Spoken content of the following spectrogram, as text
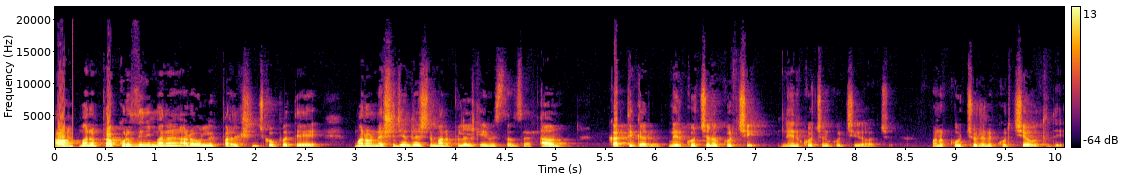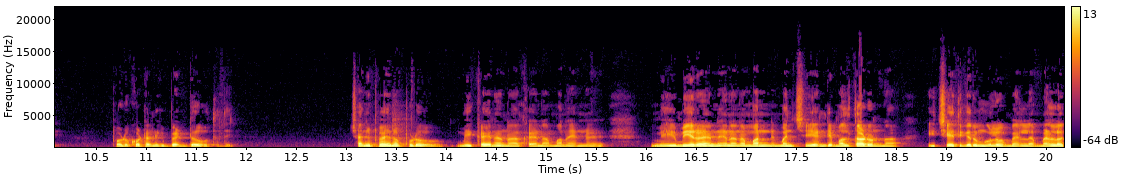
అవును. మన ప్రకృతిని మన అడవులకు పరీక్షించుకోకపోతే మనం నెక్స్ట్ జనరేషన్ మన పిల్లలకి ఏమి ఇస్తాం సార్? అవును. కార్తిక్ గారు మీరు కూర్చున్న కుర్చీ నేను కూర్చున్న కుర్చీ కావచ్చు. మనం కూర్చోడానికి కుర్చీ అవుతుంది. పడుకోవడానికి బెడ్ అవుతుంది. చనిపోయినప్పుడు మీకైనా నాకైనా మన ఎన్ని- మీ మీరైనా నేనైనా మన మంచి ఎండి మల్తాడున్నా ఈ చేతికి రింగులు మెల్ల మెళ్ళలో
